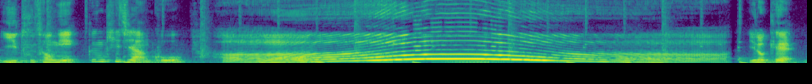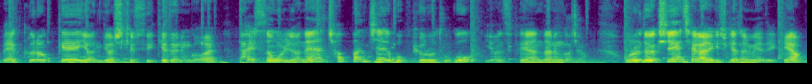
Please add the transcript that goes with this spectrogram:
이 두성이 끊기지 않고 아 이렇게 매끄럽게 연결시킬 수 있게 되는 걸 발성 훈련의 첫 번째 목표로 두고 연습해야 한다는 거죠. 오늘도 역시 제가 알기 쉽게 설명해 드릴게요.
